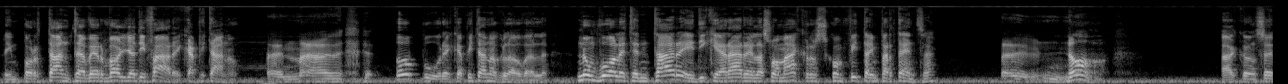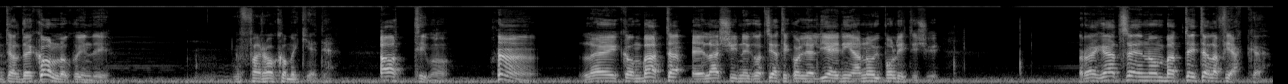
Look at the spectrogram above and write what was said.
L'importante è aver voglia di fare, capitano. Eh, ma... Oppure, capitano Global, non vuole tentare e dichiarare la sua macro sconfitta in partenza? eh, no. Acconsente al decollo, quindi. Farò come chiede. Ottimo. Ah, lei combatta e lasci i negoziati con gli alieni a noi politici. Ragazze, non battete la fiacca.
